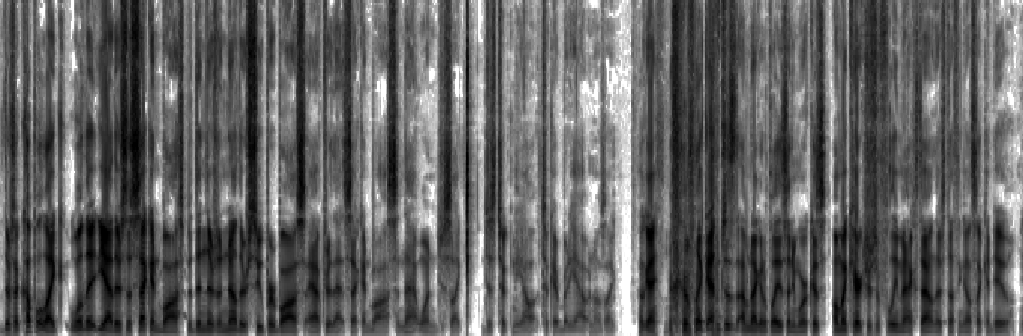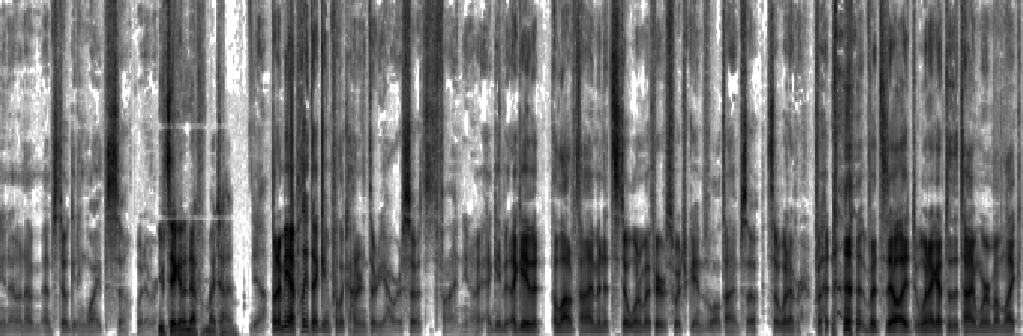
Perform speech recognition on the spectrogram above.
there's a couple like well, the, yeah, there's the second boss, but then there's another super boss after that second boss, and that one just like just took me out, took everybody out, and I was like, okay, I'm like I'm just I'm not gonna play this anymore because all my characters are fully maxed out, and there's nothing else I can do, you know, and I'm I'm still getting wipes, so whatever. You've taken enough of my time. Yeah, but I mean, I played that game for like 130 hours, so it's fine. You know, I, I gave it I gave it a lot of time, and it's still one of my favorite Switch games of all time. So so whatever. But but still, I, when I got to the time where I'm like,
